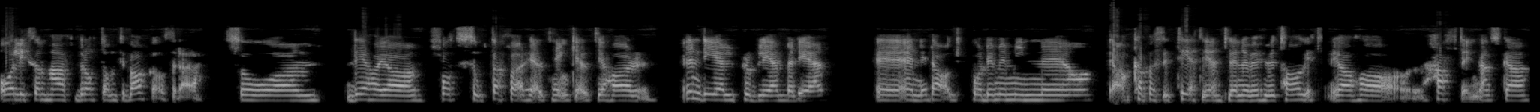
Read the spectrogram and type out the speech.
Och liksom haft bråttom tillbaka och sådär. Så mm, det har jag fått sota för helt enkelt. Jag har en del problem med det eh, än idag. Både med minne och ja, kapacitet egentligen överhuvudtaget. Jag har haft en ganska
